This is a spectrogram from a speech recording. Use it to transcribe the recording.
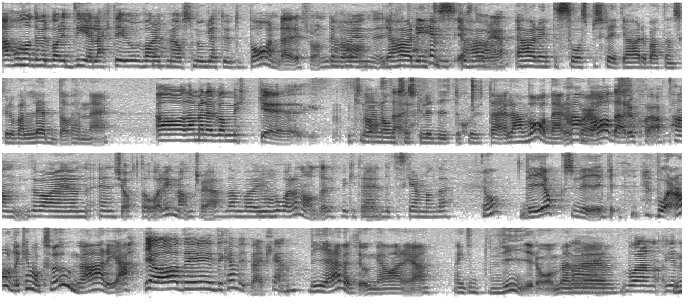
Ja, hon hade väl varit delaktig och varit med och smugglat ut barn därifrån. Det var ju en Jaha. jag hörde, inte, hemsk jag, hör, historia. jag hörde inte så specifikt, jag hörde bara att den skulle vara ledd av henne. Ja, nej, men det var mycket Så var det knas någon där. som skulle dit och skjuta, eller han var där och Han sköt. var där och sköt. Han, det var en, en 28-årig man tror jag. Han var ju Ja. våran ålder, vilket är Ja. lite skrämmande. Jo, vi också, vi, vi. Våran ålder kan också vara unga och arga. Ja, det, det kan vi verkligen. Vi är väldigt unga och arga. Inte vi då, men Nej, eh, våran generation.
